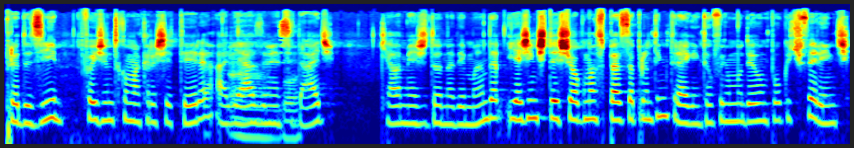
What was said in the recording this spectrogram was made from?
produzi foi junto com uma crocheteira, aliás, ah, da minha boa. cidade que ela me ajudou na demanda, e a gente deixou algumas peças à pronta entrega, então foi um modelo um pouco diferente.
